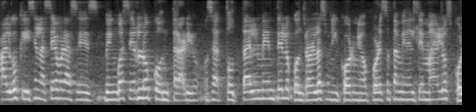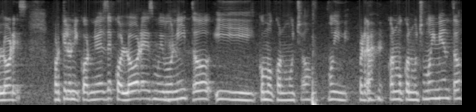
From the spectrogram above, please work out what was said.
algo que dicen las cebras es, vengo a hacer lo contrario, o sea, totalmente lo contrario a las unicornio. Por eso también el tema de los colores, porque el unicornio es de colores, muy bonito y como con mucho, muy, perdón, como con mucho movimiento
